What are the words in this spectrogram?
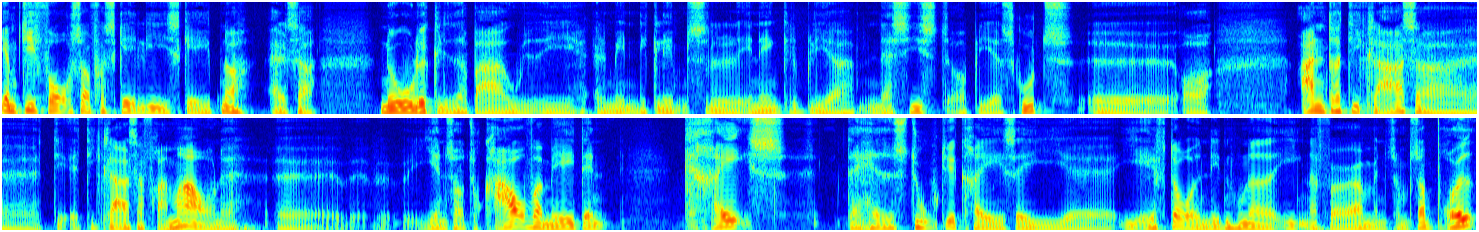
jamen de får så forskellige skæbner. Altså, nogle glider bare ud i almindelig glemsel, en enkelt bliver nazist og bliver skudt, øh, og andre, de klarer sig, de, de klarer sig fremragende. Øh, Jens Otto Krav var med i den kreds, der havde studiekredse i, øh, i efteråret 1941, men som så brød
